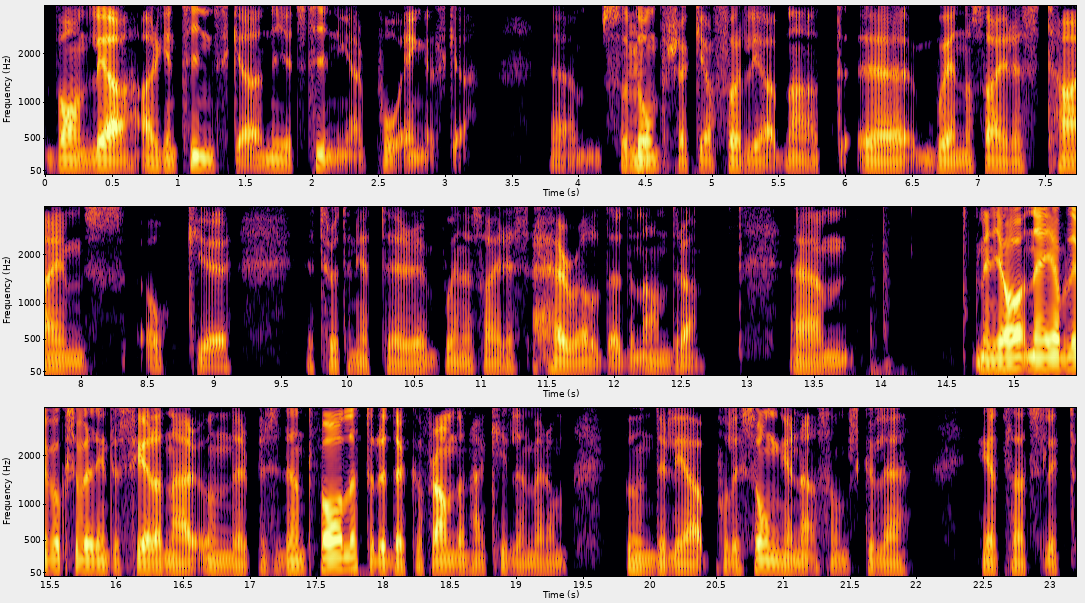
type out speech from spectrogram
vanliga argentinska nyhetstidningar på engelska. Um, så mm. de försöker jag följa, bland annat eh, Buenos Aires Times och eh, jag tror att den heter Buenos Aires Herald, den andra. Um, men jag, nej, jag blev också väldigt intresserad när under presidentvalet och det dök fram den här killen med de underliga polisongerna som skulle helt plötsligt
